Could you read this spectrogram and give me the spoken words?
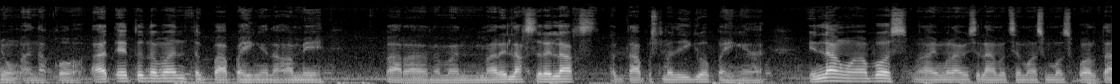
yung anak ko. At eto naman, nagpapahinga na kami para naman ma-relax-relax. Pagtapos maligo, pahinga na. Yun lang mga boss. Maraming maraming salamat sa mga sumusuporta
